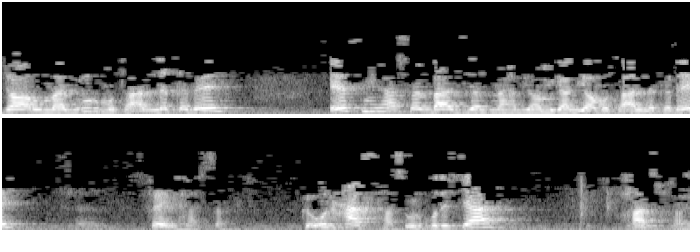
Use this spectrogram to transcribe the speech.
جار و مجرور متعلق به اسمی هستن. بعضی از نحوی ها میگن یا متعلق به فعل هستن. که اون حذف هست. اون خودش چه حذف هست.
